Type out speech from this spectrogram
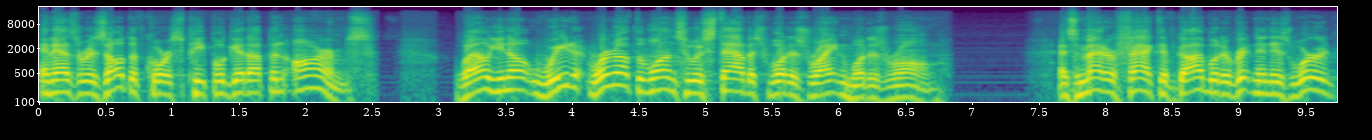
And as a result, of course, people get up in arms. Well, you know, we, we're not the ones who establish what is right and what is wrong. As a matter of fact, if God would have written in His Word,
